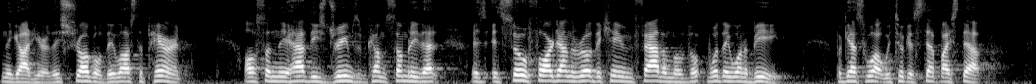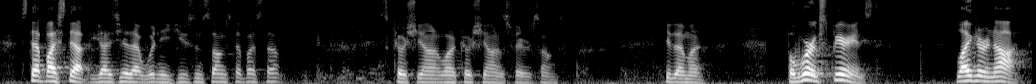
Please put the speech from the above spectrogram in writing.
when they got here. They struggled, they lost a parent. All of a sudden, they have these dreams to become somebody that is, is so far down the road they can't even fathom of what they want to be. But guess what? We took it step by step. Step by step. You guys hear that Whitney Houston song, Step by Step? It's Coach Schiano, one of Coach Schiano's favorite songs. Keep that in mind. But we're experienced, like it or not.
